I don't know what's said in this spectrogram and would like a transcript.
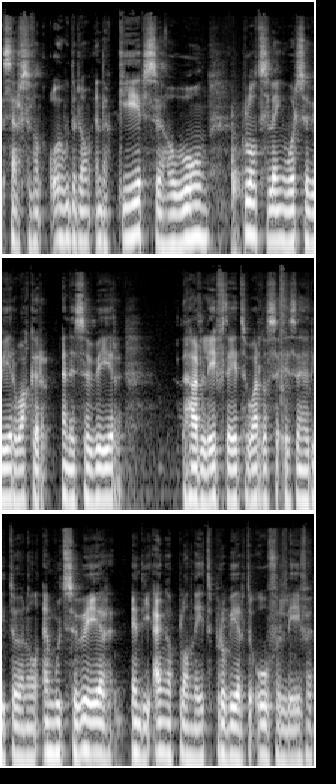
sterft ze van ouderdom en dan keert ze gewoon, plotseling wordt ze weer wakker en is ze weer haar leeftijd waar dat ze is in Returnal en moet ze weer in die enge planeet proberen te overleven.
